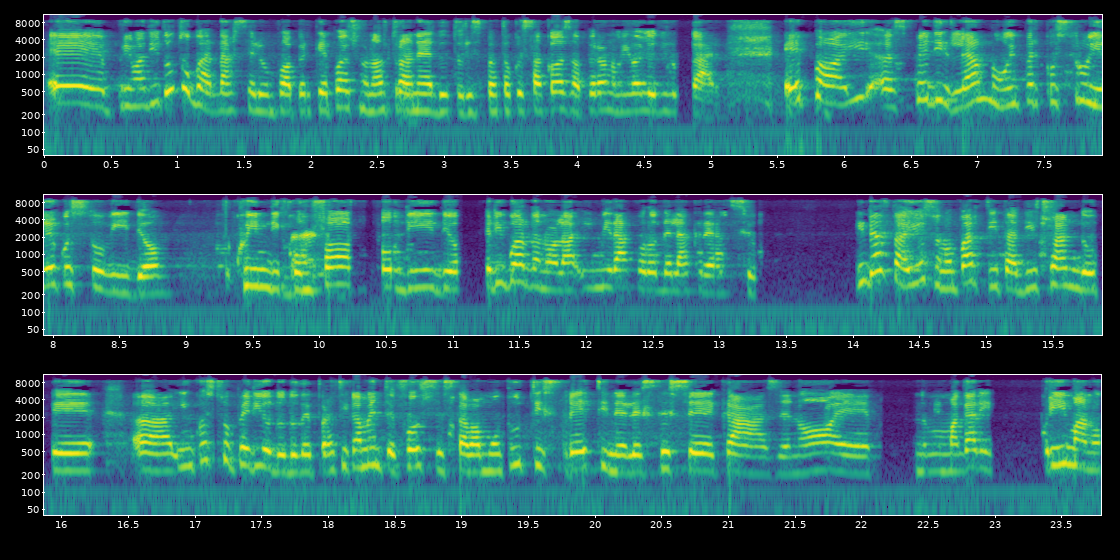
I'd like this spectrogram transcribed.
e prima di tutto guardarsele un po' perché poi c'è un altro aneddoto rispetto a questa cosa però non mi voglio dilungare. E poi uh, spedirle a noi per costruire questo video. Quindi con foto, video che riguardano la, il miracolo della creazione. In realtà io sono partita dicendo che uh, in questo periodo dove praticamente forse stavamo tutti stretti nelle stesse case, no? E magari prima non,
